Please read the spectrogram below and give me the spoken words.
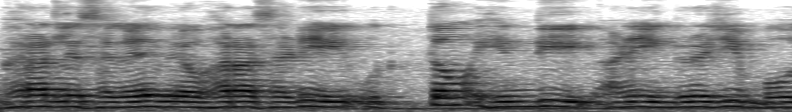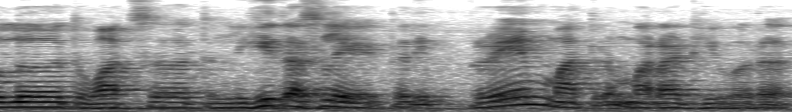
घरातले सगळे व्यवहारासाठी उत्तम हिंदी आणि इंग्रजी बोलत वाचत लिहित असले तरी प्रेम मात्र मराठीवरच.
